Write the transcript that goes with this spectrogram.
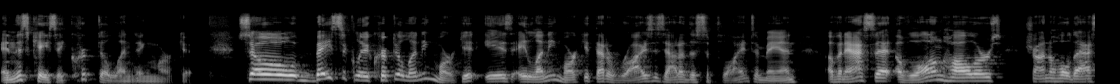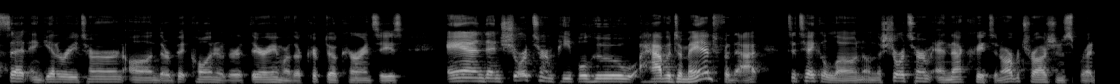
In this case, a crypto lending market. So basically a crypto lending market is a lending market that arises out of the supply and demand of an asset of long haulers trying to hold asset and get a return on their Bitcoin or their Ethereum or their cryptocurrencies. And then short-term people who have a demand for that to take a loan on the short term and that creates an arbitrage and a spread.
